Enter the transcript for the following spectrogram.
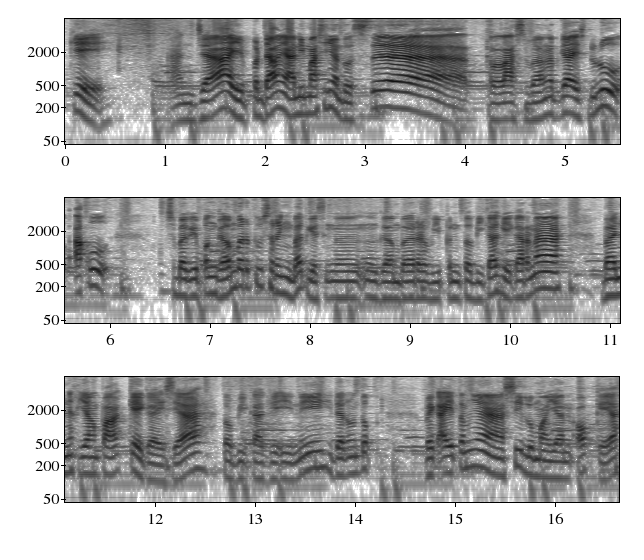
Oke. Anjay, pedangnya animasinya tuh set. Kelas banget guys. Dulu aku sebagai penggambar tuh sering banget guys nge ngegambar weapon Tobikage karena banyak yang pakai guys ya Tobikage ini dan untuk back itemnya sih lumayan oke okay ya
